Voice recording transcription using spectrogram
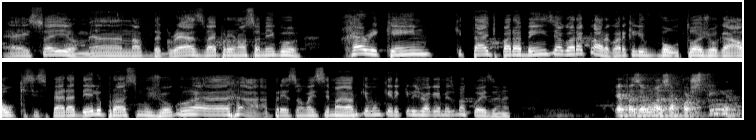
É isso aí, o Man of the Grass vai para o nosso amigo Harry Kane, que tá de parabéns. E agora, claro, agora que ele voltou a jogar algo que se espera dele, o próximo jogo a, a pressão vai ser maior, porque vão querer que ele jogue a mesma coisa, né? Quer fazer umas apostinhas?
